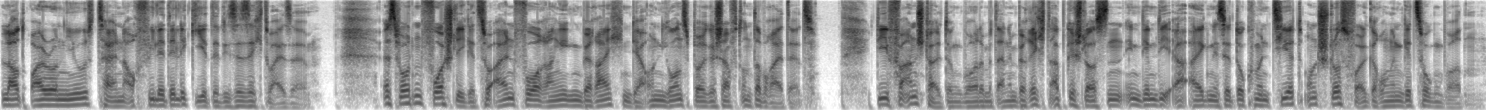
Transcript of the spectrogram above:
Laut Euronews teilen auch viele Delegierte diese Sichtweise. Es wurden Vorschläge zu allen vorrangigen Bereichen der Unionsbürgerschaft unterbreitet. Die Veranstaltung wurde mit einem Bericht abgeschlossen, in dem die Ereignisse dokumentiert und Schlussfolgerungen gezogen wurden.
